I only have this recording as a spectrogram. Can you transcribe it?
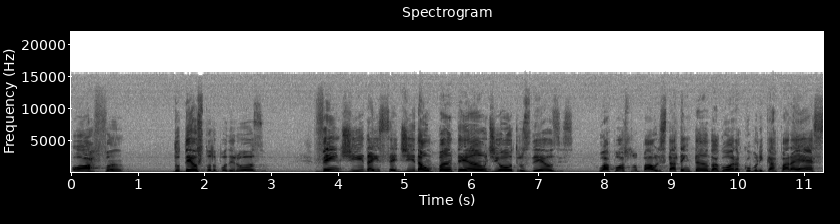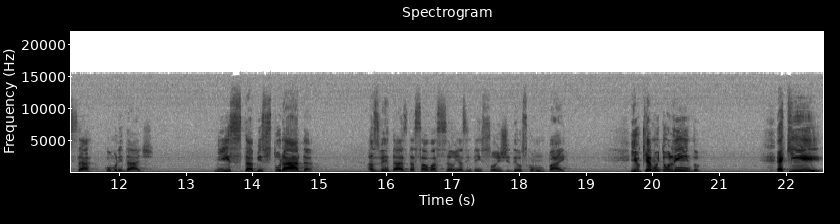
órfã do Deus Todo-Poderoso, vendida e cedida a um panteão de outros deuses, o apóstolo Paulo está tentando agora comunicar para essa comunidade, mista, misturada, as verdades da salvação e as intenções de Deus como um pai. E o que é muito lindo é que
